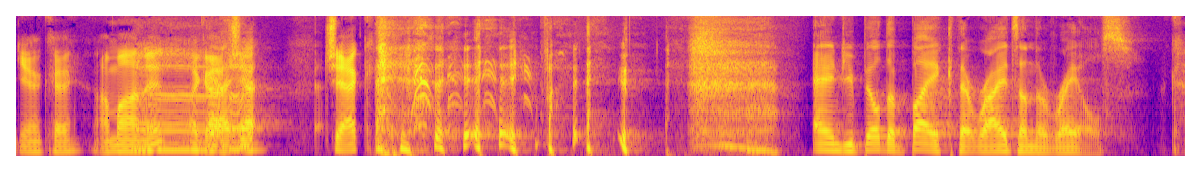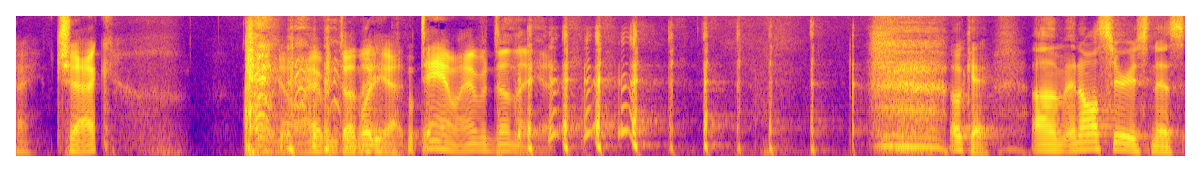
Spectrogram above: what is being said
Yeah, okay. I'm on it. I got Uh, you. Check. and you build a bike that rides on the rails. Okay. Check. I know, I haven't done that yet. Damn, I haven't done that yet. Okay. Um, in all seriousness,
